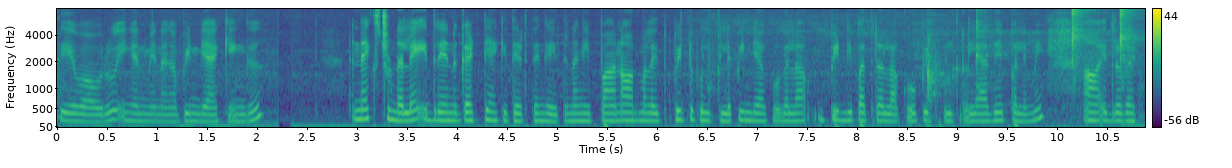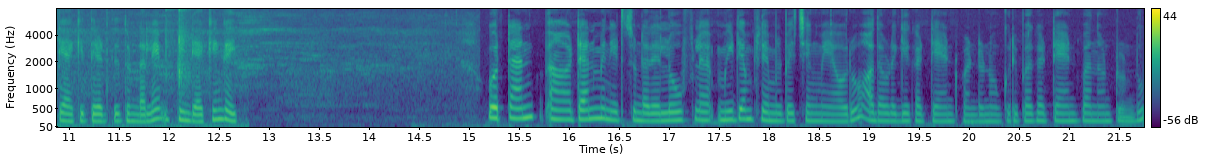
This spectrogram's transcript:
സേവ് ആവരു ഇങ്ങനെ ഞങ്ങൾ പിണ്ടി ആക്കിയെങ്കിൽ ನೆಕ್ಸ್ಟ್ ಉಂಡಲ್ಲೇ ಇದ್ರೇನು ಗಟ್ಟಿ ಹಾಕಿ ತೆಡ್ತಂಗೆ ಐತೆ ನಂಗೆ ಇಪ್ಪ ನಾರ್ಮಲ್ ಆಯಿತು ಪಿಟ್ಟು ಪುಲ್ಕಲೆ ಪಿಂಡಿ ಹಾಕೋಗಲ್ಲ ಪಿಂಡಿ ಪತ್ರಲ್ಲ ಹಾಕೋ ಪಿಟ್ಟು ಪುಲ್ಕರಲ್ಲೇ ಅದೇ ಪಲ್ಯಮೆ ಇದ್ರ ಗಟ್ಟಿ ಹಾಕಿ ತೆಡ್ತಿತ್ತುಂಡಲ್ಲೇ ಪಿಂಡಿ ಹಾಕಿಂಗೆ ಐತೆ ஒரு டென் ಟೆನ್ ಮಿನಿಟ್ಸ್ ಉಂಡರೆ ಲೋ ಫ್ಲೇಮ್ ಮೀಡಿಯಮ್ ಫ್ಲೇಮಲ್ಲಿ ಬೆಚ್ಚಂಗೆ ಮೇ ಅವರು ಅದೊಳಗೆ ಗಟ್ಟಿ ಆ್ಯಂಟ್ ಪಂಡು ನೋಕುರಿ ಇಪ್ಪ ಗಟ್ಟಿ ಆ್ಯಂಟ್ ಬಂದುಂಟುಂಡು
